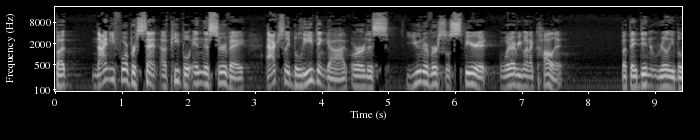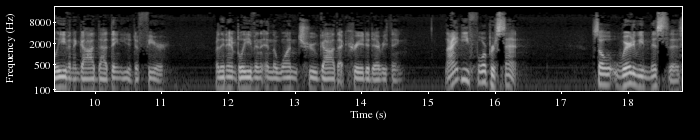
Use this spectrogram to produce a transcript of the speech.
But 94% of people in this survey actually believed in God or this universal spirit, whatever you want to call it, but they didn't really believe in a God that they needed to fear, or they didn't believe in, in the one true God that created everything. 94%. So, where do we miss this?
